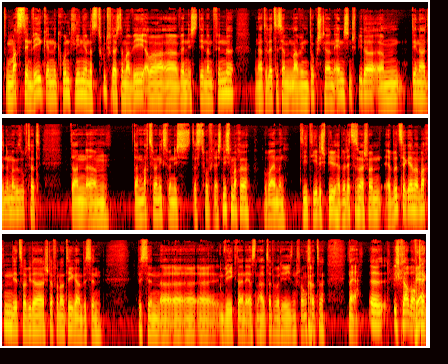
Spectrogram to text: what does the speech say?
du machst den Weg in eine Grundlinie und das tut vielleicht auch mal weh, aber äh, wenn ich den dann finde, und er hatte letztes Jahr mit Marvin Duksch einen ähnlichen Spieler, ähm, den er halt dann immer gesucht hat. Dann, ähm, dann macht es mir nichts, wenn ich das Tor vielleicht nicht mache. Wobei man sieht, jedes Spiel hat wir letztes Mal schon, er würde es ja gerne mal machen. Jetzt war wieder Stefan Ortega ein bisschen bisschen äh, äh, äh, im Weg da in der ersten Halbzeit, wo er die Riesenchance ja. hatte. Naja, äh, ich glaube auch. Wer,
